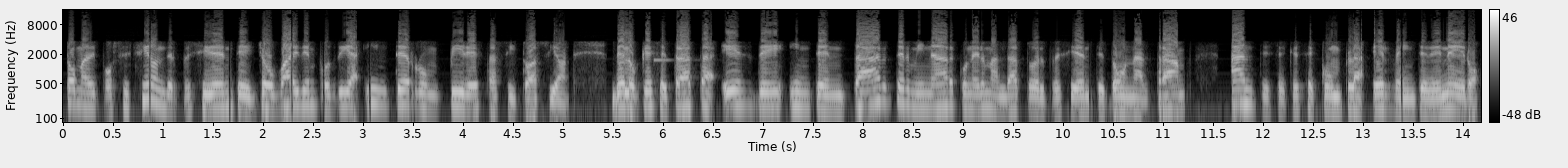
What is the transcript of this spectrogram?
toma de posesión del presidente Joe Biden podría interrumpir esta situación. De lo que se trata es de intentar terminar con el mandato del presidente Donald Trump antes de que se cumpla el 20 de enero.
